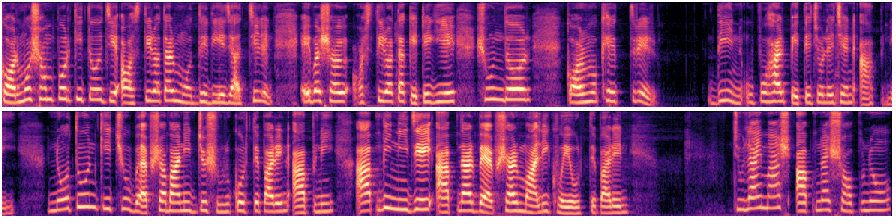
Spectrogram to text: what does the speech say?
কর্ম সম্পর্কিত যে অস্থিরতার মধ্যে দিয়ে যাচ্ছিলেন, এবার সব অস্থিরতা কেটে গিয়ে সুন্দর কর্মক্ষেত্রের দিন উপহার পেতে চলেছেন আপনি। নতুন কিছু ব্যবসা বাণিজ্য শুরু করতে পারেন আপনি। আপনি নিজেই আপনার ব্যবসার মালিক হয়ে উঠতে পারেন। জুলাই মাস আপনার স্বপ্ন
